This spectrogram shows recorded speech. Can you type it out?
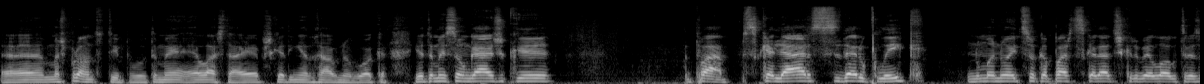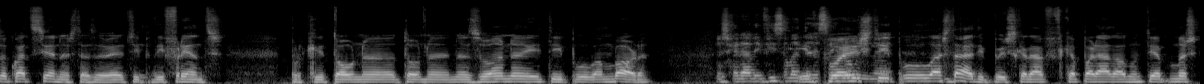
Ah, mas pronto, tipo, também é lá está, é a pescadinha de rabo na boca. Eu também sou um gajo que, pá, se calhar, se der o clique, numa noite sou capaz de se calhar de escrever logo três ou quatro cenas, estás a ver? Tipo, diferentes. Porque estou na, tô na, na zona e tipo, vamos embora. Mas se calhar difícil é E ter esse depois, não é? tipo, lá está, tipo, depois se calhar fica parado algum tempo, mas,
